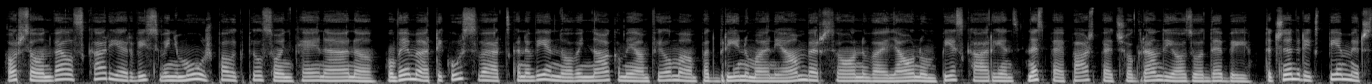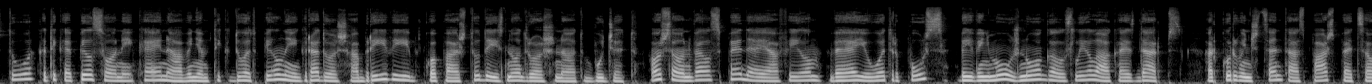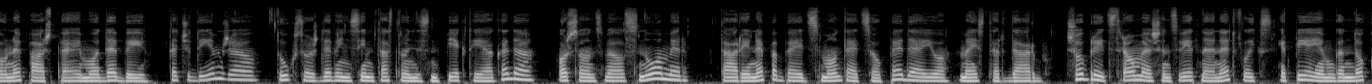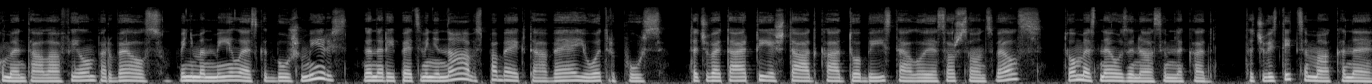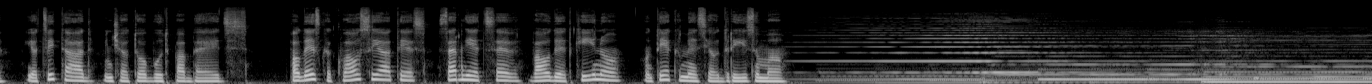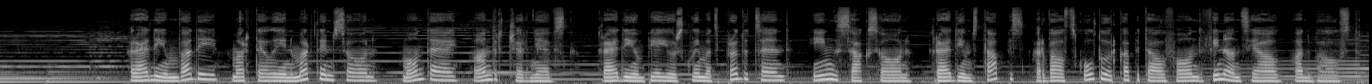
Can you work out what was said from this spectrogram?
Orsona Vels karjera visu viņa mūžu palika pilsoņa Keina ēnā, un vienmēr tika uzsvērts, ka neviena no viņa nākamajām filmām, pat brīnumainie Ambersona vai ļaunuma pieskāriens, nespēja pārspēt šo grandiozo debiju. Taču nedrīkst piemirst to, ka tikai pilsonī Keinā viņam tika dot pilnīgi radošā brīvība kopā ar studijas nodrošinātu budžetu. Orsona Vels pēdējā filma Vēja otra puse bija viņa mūža nogales lielākais darbs ar kuru viņš centās pārspēt savu nepārspējamo debiju. Taču, diemžēl, 1985. gadā Orsons Vels nomira, tā arī nepabeidzis montēt savu pēdējo meistaru darbu. Šobrīd straumēšanas vietnē Netflix ir pieejama gan dokumentālā filma par Velsu, viņa man mīlēs, kad būšu miris, gan arī pēc viņa nāves pabeigtā vēja otra puse. Taču vai tā ir tieši tāda, kāda to bija iztēlojies Orsons Vels, to mēs neuzzināsim nekad. Taču visticamāk, ka nē, jo citādi viņš jau to būtu pabeidzis. Paldies, ka klausījāties, sargiet sevi, baudiet kino un tiekamies jau drīzumā! Raidījumu vadīja Martelīna Martinsone, montēja Andra Černievska. Raidījumu piejūras klimats producente Inga Saksona. Raidījums tapis ar valsts kultūra kapitāla fonda finansiālu atbalstu.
